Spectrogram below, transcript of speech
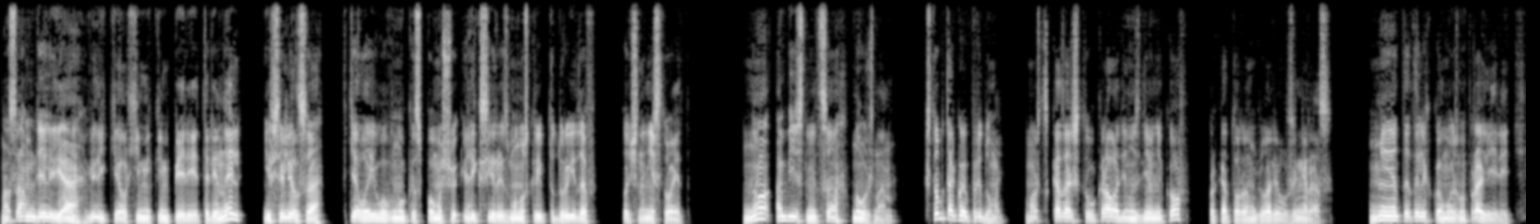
на самом деле я великий алхимик империи Таринель и вселился в тело его внука с помощью эликсира из манускрипта друидов, точно не стоит. Но объясниться нужно. Чтобы такое придумать? Может сказать, что украл один из дневников, про который он говорил уже не раз? Нет, это легко можно проверить.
